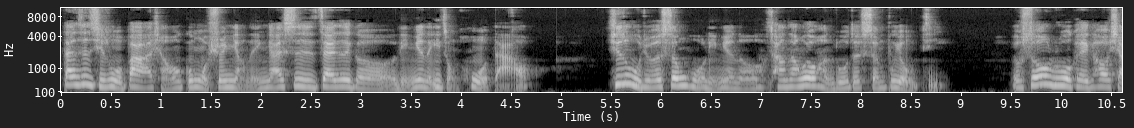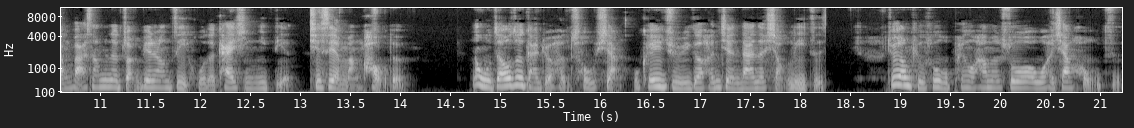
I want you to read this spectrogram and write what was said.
但是其实我爸想要跟我宣扬的，应该是在这个里面的一种豁达哦。其实我觉得生活里面呢，常常会有很多的身不由己。有时候如果可以靠想法上面的转变，让自己活得开心一点，其实也蛮好的。那我知道这个感觉很抽象，我可以举一个很简单的小例子，就像比如说我朋友他们说我很像猴子，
